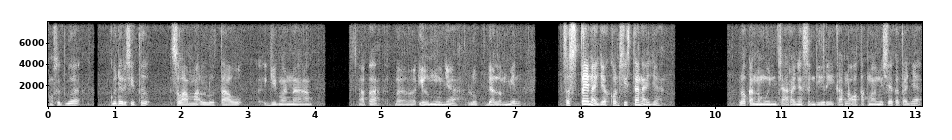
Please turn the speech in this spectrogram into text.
Maksud gua gue dari situ selama lu tahu gimana apa eh, ilmunya, lu dalemin sustain aja, konsisten aja. Lo akan nemuin caranya sendiri karena otak manusia katanya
